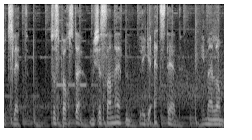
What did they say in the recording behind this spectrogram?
utslitt. Så spørs det om ikke sannheten ligger ett sted imellom.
